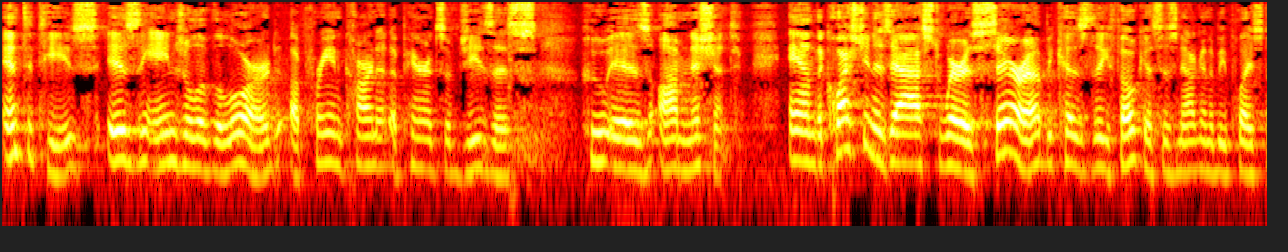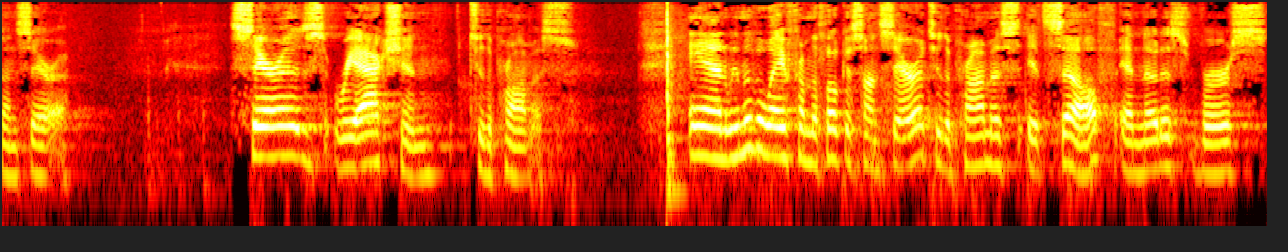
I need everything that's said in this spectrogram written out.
entities is the angel of the Lord, a pre-incarnate appearance of Jesus who is omniscient. And the question is asked, where is Sarah? Because the focus is now going to be placed on Sarah. Sarah's reaction to the promise. And we move away from the focus on Sarah to the promise itself and notice verse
